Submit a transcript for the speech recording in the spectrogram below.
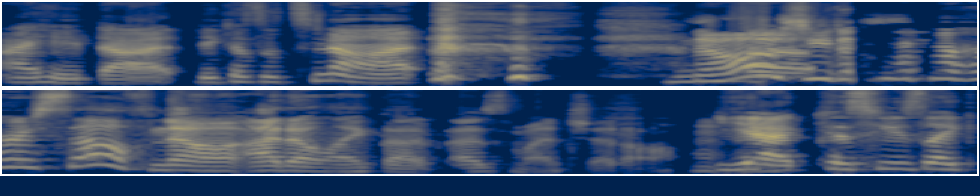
I hate that because it's not. No, Uh, she does it for herself. No, I don't like that as much at all. Yeah, because he's like,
